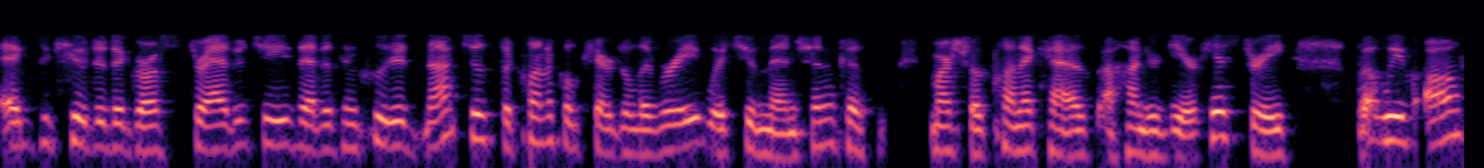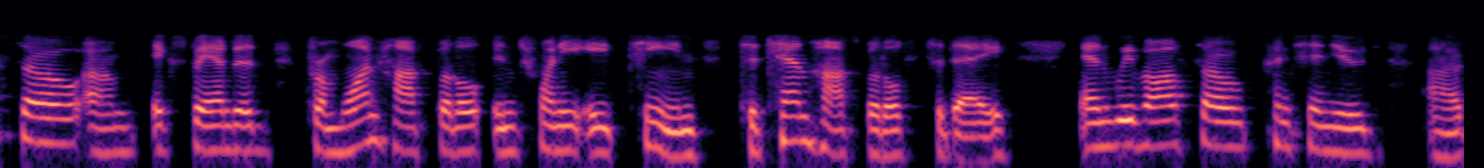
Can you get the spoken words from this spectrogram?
executed a growth strategy that has included not just the clinical care delivery, which you mentioned, because Marshfield Clinic has a 100 year history, but we've also um, expanded from one hospital in 2018 to 10 hospitals today. And we've also continued uh,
